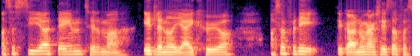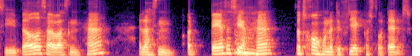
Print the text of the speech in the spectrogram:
og så siger damen til mig et eller andet, jeg ikke hører, og så fordi, det gør jeg nogle gange, så i stedet for at sige hvad, så er jeg bare sådan, hæ? Eller sådan, og da jeg så siger, mm. hæ, så tror hun, at det er fordi, jeg ikke forstår dansk.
